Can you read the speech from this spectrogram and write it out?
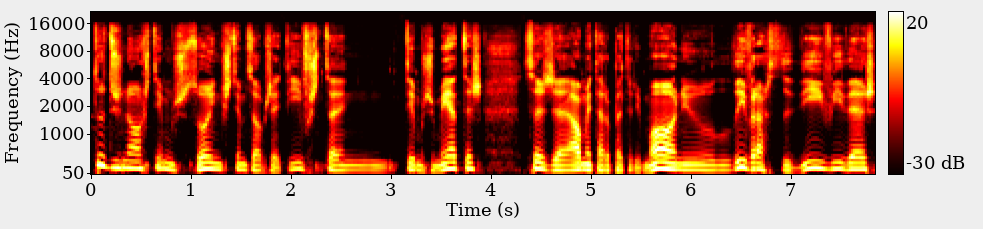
Todos nós temos sonhos, temos objetivos, tem- temos metas, seja aumentar o património, livrar-se de dívidas,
